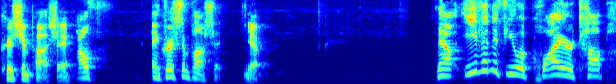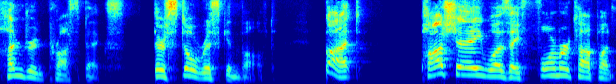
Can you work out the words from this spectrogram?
Christian Pache. Alf and Christian Pache. Yep. Now, even if you acquire top 100 prospects, there's still risk involved. But Pache was a former top 100.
